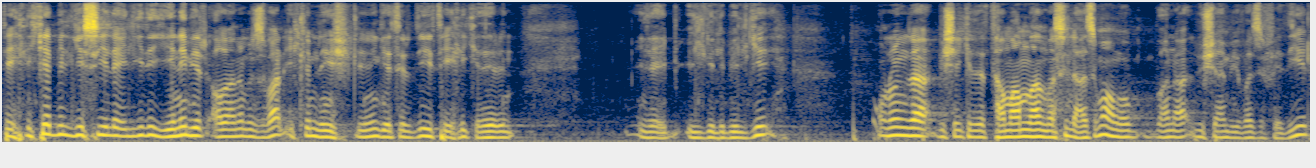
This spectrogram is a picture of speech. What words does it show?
tehlike bilgisiyle ilgili yeni bir alanımız var. İklim değişikliğinin getirdiği tehlikelerin ile ilgili bilgi. Onun da bir şekilde tamamlanması lazım ama bana düşen bir vazife değil.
